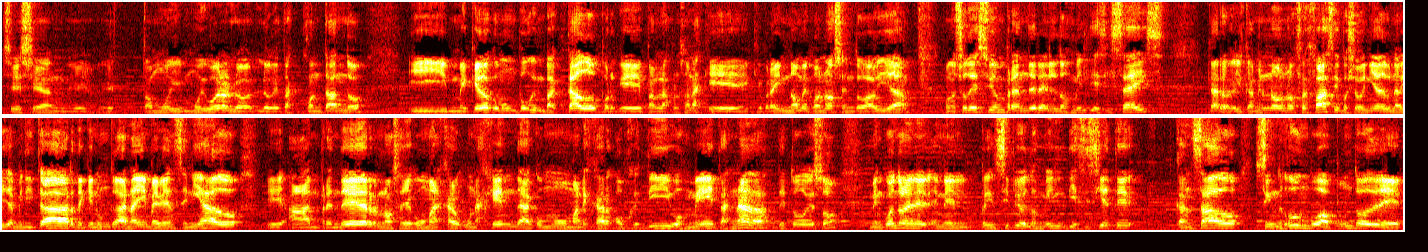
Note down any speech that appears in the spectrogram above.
Che, Jean, eh, está muy, muy bueno lo, lo que estás contando y me quedo como un poco impactado porque para las personas que, por ahí no me conocen todavía, cuando yo decido emprender en el 2016, Claro, el camino no, no fue fácil, pues yo venía de una vida militar, de que nunca nadie me había enseñado eh, a emprender, no sabía cómo manejar una agenda, cómo manejar objetivos, metas, nada de todo eso. Me encuentro en el, en el principio del 2017 cansado, sin rumbo, a punto de,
